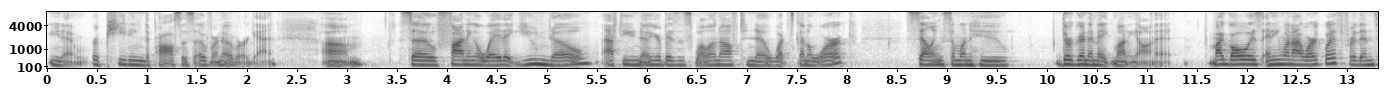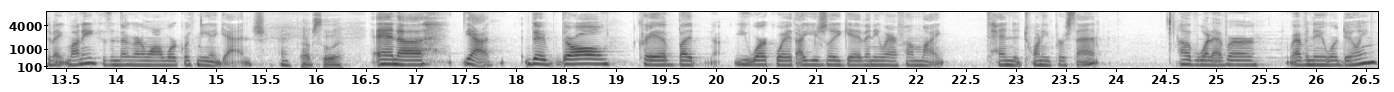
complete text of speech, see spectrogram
you know repeating the process over and over again um, so finding a way that you know after you know your business well enough to know what's going to work selling someone who they're going to make money on it my goal is anyone i work with for them to make money because then they're going to want to work with me again Absolutely. and uh, yeah, they're they're all creative, but you work with. I usually give anywhere from like ten to twenty percent of whatever revenue we're doing.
